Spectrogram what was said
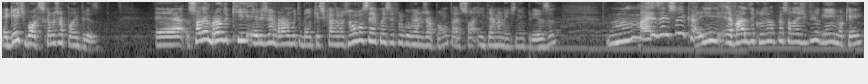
é Gatebox, que é no Japão a empresa. É, só lembrando que eles lembraram muito bem que esses casamentos não vão ser reconhecidos pelo governo do Japão, tá? É só internamente na empresa. Mas é isso aí, cara. E é válido, inclusive, pra personagens de videogame, ok?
